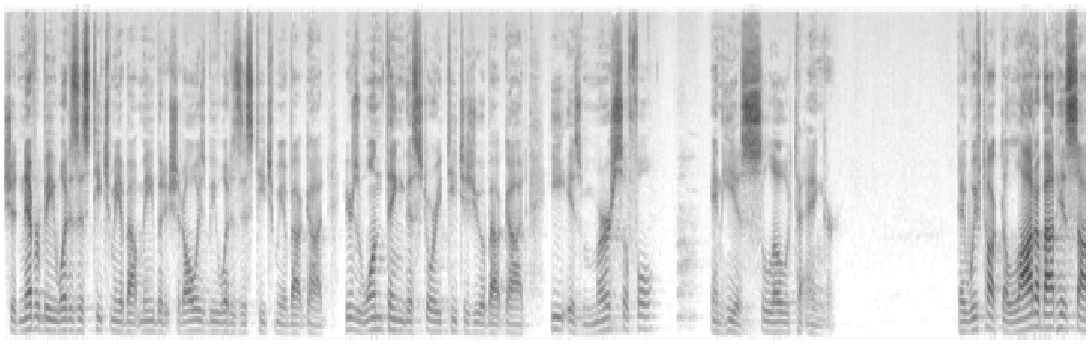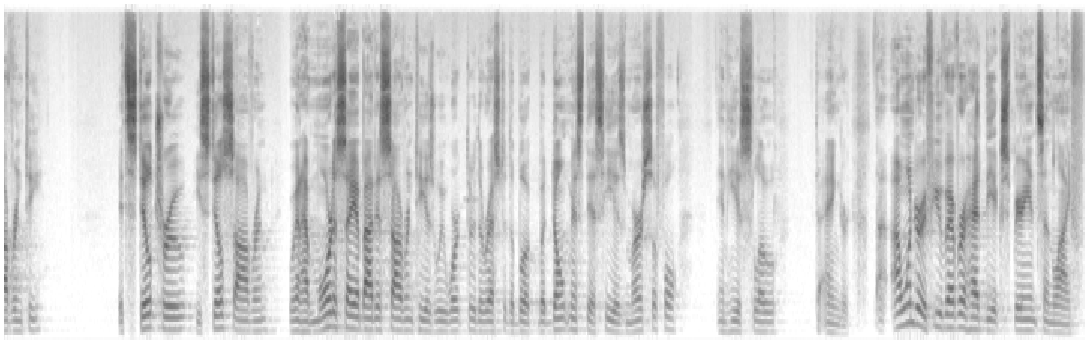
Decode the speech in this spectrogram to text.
should never be, What does this teach me about me? but it should always be, What does this teach me about God? Here's one thing this story teaches you about God He is merciful and He is slow to anger. Okay, we've talked a lot about His sovereignty. It's still true, He's still sovereign. We're going to have more to say about His sovereignty as we work through the rest of the book, but don't miss this He is merciful and He is slow to anger. I wonder if you've ever had the experience in life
